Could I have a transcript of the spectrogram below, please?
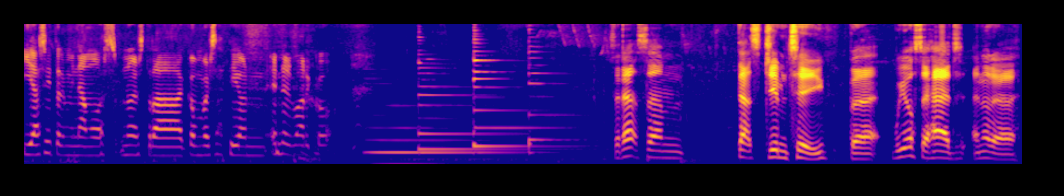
Y así terminamos nuestra conversación en el barco. So that's um, that's Jim too. But we also had another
